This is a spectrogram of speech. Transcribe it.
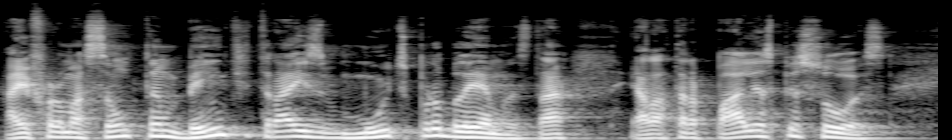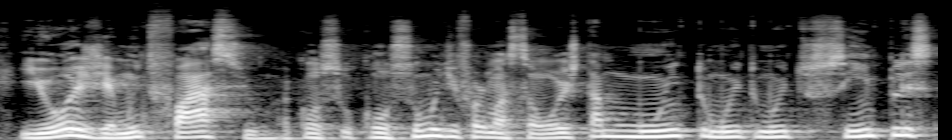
a informação também te traz muitos problemas, tá? Ela atrapalha as pessoas. E hoje é muito fácil, o consumo de informação hoje está muito, muito, muito simples,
